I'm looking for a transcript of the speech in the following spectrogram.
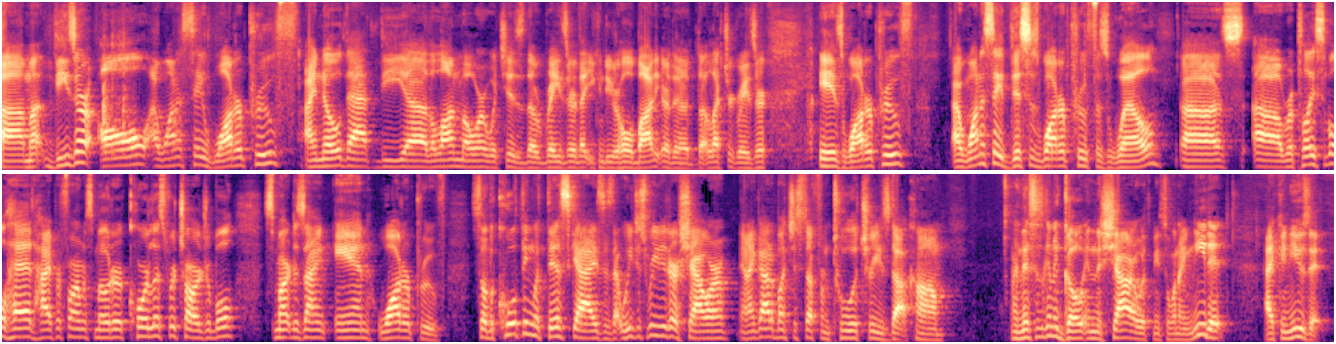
Um, these are all, I want to say, waterproof. I know that the uh, the lawnmower, which is the razor that you can do your whole body, or the, the electric razor, is waterproof. I want to say this is waterproof as well. Uh, uh, replaceable head, high performance motor, cordless rechargeable, smart design, and waterproof. So the cool thing with this, guys, is that we just redid our shower, and I got a bunch of stuff from toiletries.com, and this is going to go in the shower with me. So when I need it, I can use it.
